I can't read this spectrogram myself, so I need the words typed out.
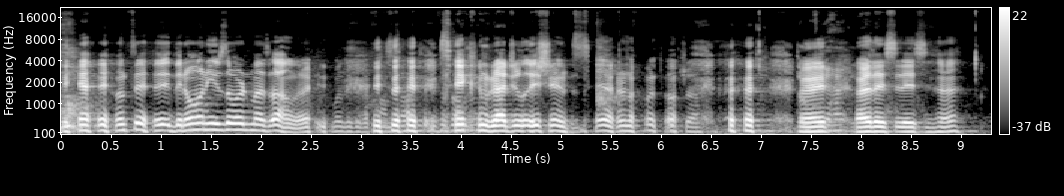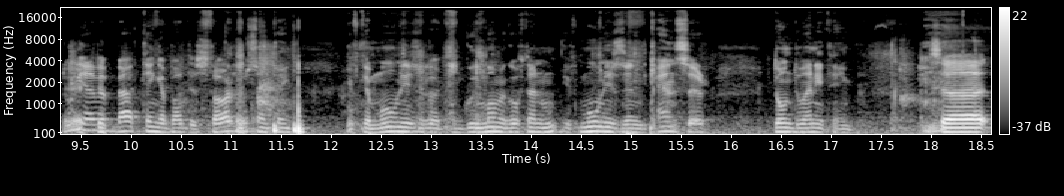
Yeah, they don't say- they don't want to use the word mazal, right? Whether they give a thumbs up, say, say congratulations. I don't know. Good job. right? Or they say, they say, huh? Do we have a bad thing about the stars or something? If the moon is like good moment, often if moon is in Cancer, don't do anything. So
